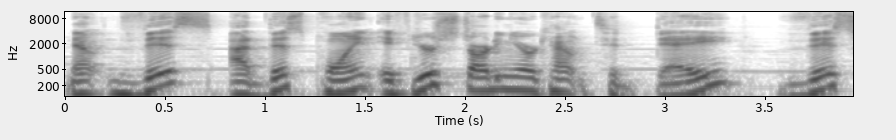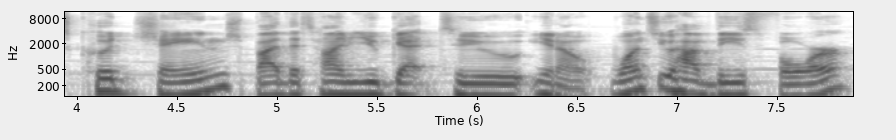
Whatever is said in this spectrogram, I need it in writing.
Now this at this point if you're starting your account today this could change by the time you get to you know once you have these four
